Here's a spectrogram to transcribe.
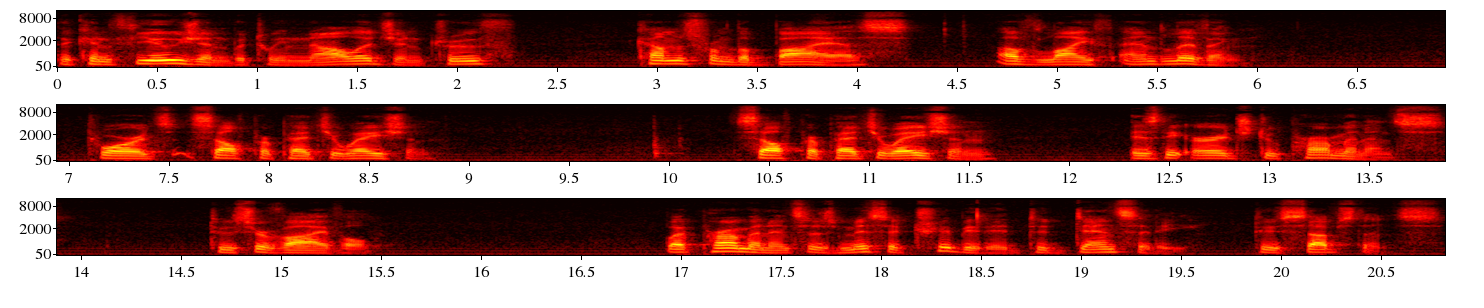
The confusion between knowledge and truth comes from the bias of life and living towards self-perpetuation. Self-perpetuation is the urge to permanence, to survival. But permanence is misattributed to density, to substance,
